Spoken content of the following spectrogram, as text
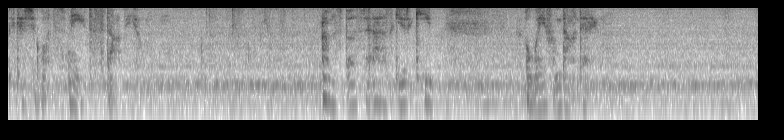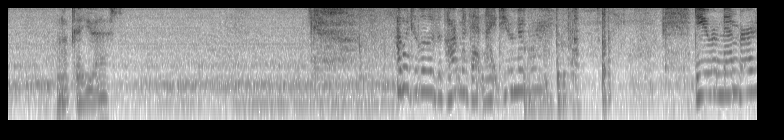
Because she wants me to stop you. I'm supposed to ask you to keep away from Dante. Okay, you asked. I went to Lulu's apartment that night. Do you remember? Do you remember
